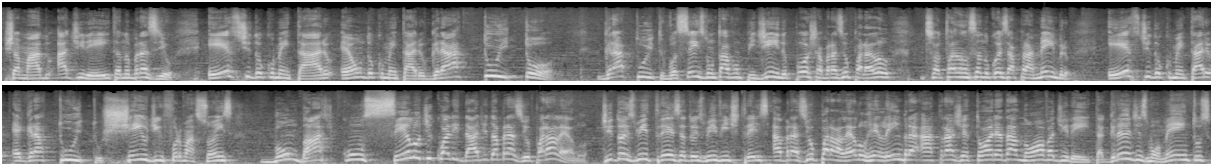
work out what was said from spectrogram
chamado A Direita no Brasil. Este documentário é um documentário gratuito. Gratuito. Vocês não estavam pedindo? Poxa, Brasil Paralelo só tá lançando coisa pra membro. Este documentário é gratuito, cheio de informações, bombástico, com o selo de qualidade da Brasil Paralelo. De 2013 a 2023, a Brasil Paralelo relembra a trajetória da nova direita, grandes momentos,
